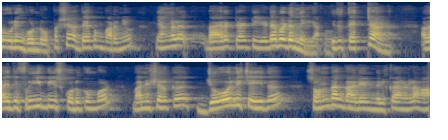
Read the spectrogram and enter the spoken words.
റൂളിംഗ് കൊണ്ടുപോകും പക്ഷേ അദ്ദേഹം പറഞ്ഞു ഞങ്ങൾ ഡയറക്റ്റായിട്ട് ഇടപെടുന്നില്ല. ഇത് തെറ്റാണ്. അതായത് ഫ്രീ ബീസ് കൊടുക്കുമ്പോൾ മനുഷ്യർക്ക് ജോലി ചെയ്ത് സ്വന്തം കാലിൽ നിൽക്കാനുള്ള ആ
